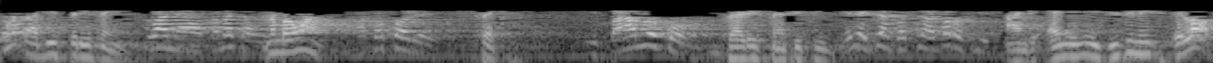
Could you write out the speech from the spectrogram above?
What are these three things? Number one, sex, ìbálòpọ̀. very sensitive, Ilé jẹ́ nǹkan tí a gbọ́dọ̀ fi and the enemy is using it a lot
